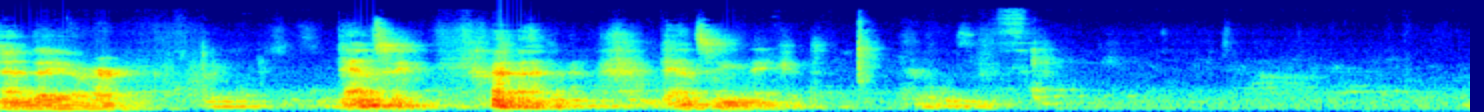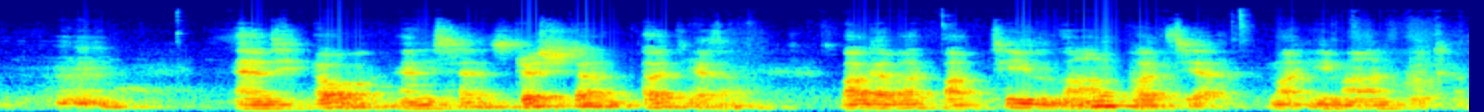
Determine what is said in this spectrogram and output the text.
and they are dancing, dancing naked. And oh, and he says, Drishta Adya Bhagavat Bhakti Lampatya Mahiman Bhuta.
